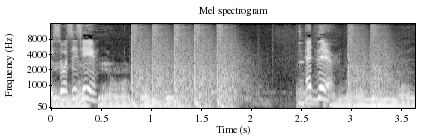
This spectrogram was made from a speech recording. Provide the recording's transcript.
এগুলা কি আমার বন্ধু Head there. তাহলে এনিমি নাই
